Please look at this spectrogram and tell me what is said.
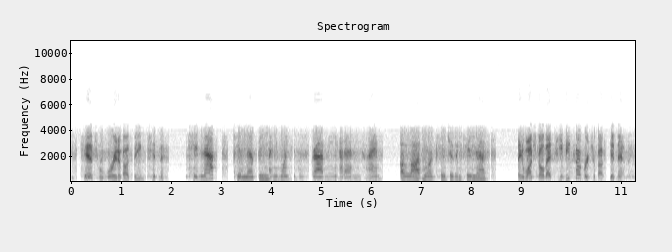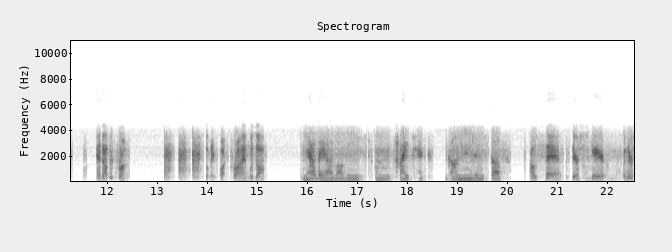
These kids were worried about being kidnapped. Kidnapped? Kidnapping. Anyone could describe me at any time. a lot more kids have been kidnapped. They watched all that TV coverage about kidnapping and other crimes. So they thought crime was up. Now they have all these um high tech guns and stuff. How sad that they're scared when they're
